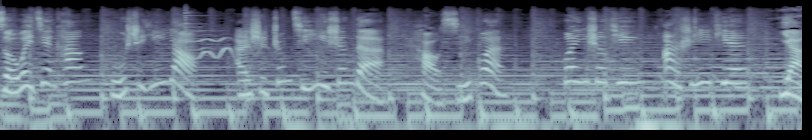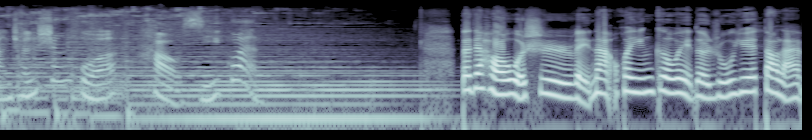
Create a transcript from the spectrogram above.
所谓健康，不是医药，而是终其一生的好习惯。欢迎收听《二十一天养成生活好习惯》。大家好，我是韦娜，欢迎各位的如约到来。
